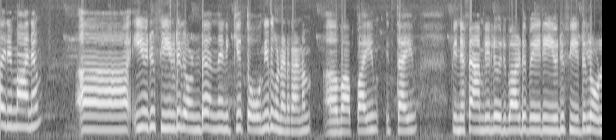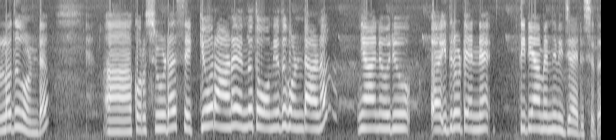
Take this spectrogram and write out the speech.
വരുമാനം ഈ ഒരു ഫീൽഡിലുണ്ട് എന്ന് എനിക്ക് തോന്നിയത് കൊണ്ടാണ്. കാരണം വാപ്പായും ഇത്തായും പിന്നെ ഫാമിലിയിൽ ഒരുപാട് പേര് ഈ ഒരു ഫീൽഡിൽ ഉള്ളത് കൊണ്ട് കുറച്ചുകൂടെ സെക്യൂർ ആണ് എന്ന് തോന്നിയത് കൊണ്ടാണ് ഞാനൊരു ഇതിലോട്ട് എന്നെ തിരിയാമെന്ന് വിചാരിച്ചത്.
